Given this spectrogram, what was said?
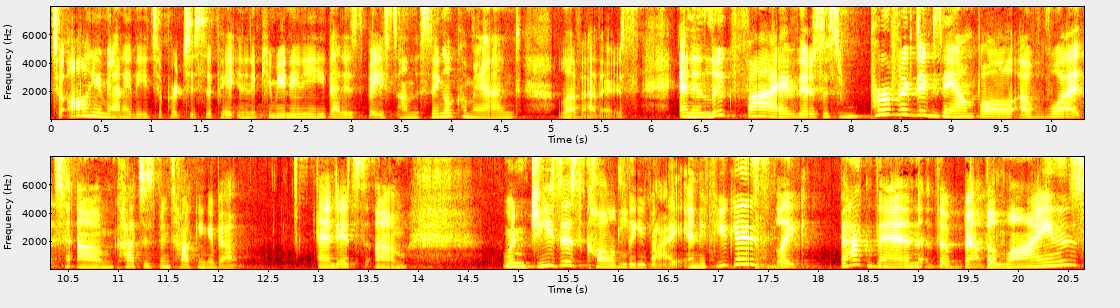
to all humanity to participate in a community that is based on the single command love others. And in Luke 5, there's this perfect example of what um, Katja's been talking about. And it's um, when Jesus called Levi. And if you guys like, back then the the lines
